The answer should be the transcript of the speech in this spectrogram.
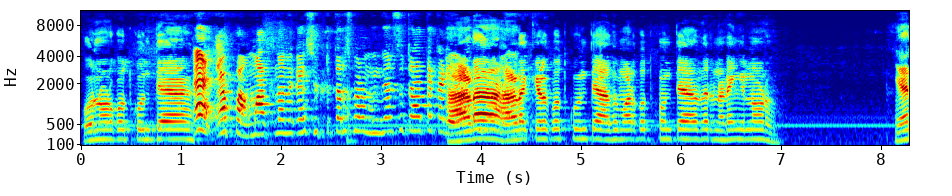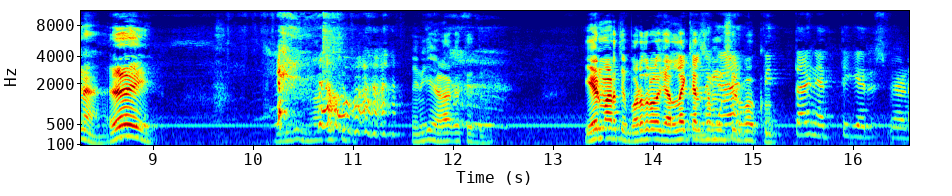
ಫೋನ್ ನೋಡ್ಕೋತ ಕುಂತ್ಯಾ? ಯಪ್ಪ ಮತ್ ನನ್ನ ಕೈ ಸುಟ್ಟು ತರಿಸ್ಕೊಂಡು ಮುಂಜಾನೆ ಸುಟ್ಟು ಆತ ಕಡೆ. ಹಾಡ ಹಾಡ ಕೇಳ್ಕೊತ ಕುಂತ್ಯಾ ಅದು ಮಾಡ್ಕೋತ ಕುಂತ್ಯಾ ಅಂದ್ರೆ ನಡೆಯಂಗಿಲ್ಲ ನೋಡು. ಏನ? ಏಯ್! ನಿನಗೆ ಹೇಳಾಕತ್ತಿದ್ದು. ಏನ್ ಮಾಡ್ತಿ? ಬರದ್ರೊಳಗೆ ಎಲ್ಲ ಕೆಲಸ ಮುಗಿಸಿರ್ಬೇಕು. ಏನ್ ನೆತ್ತಿಗೆ ಏರಿಸ್ಬೇಡ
